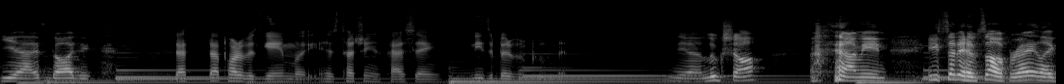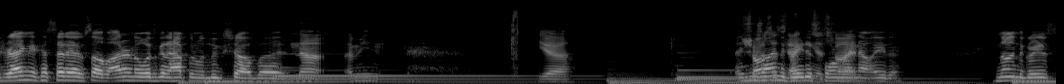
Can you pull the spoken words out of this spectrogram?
Yeah, it's dodgy. that that part of his game, like his touching and passing, needs a bit of improvement. Yeah, Luke Shaw. I mean, he said it himself, right? Like Rangnick has said it himself. I don't know what's gonna happen with Luke Shaw, but Nah, I mean, yeah, And he's not in the greatest form right now either. He's not in the greatest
